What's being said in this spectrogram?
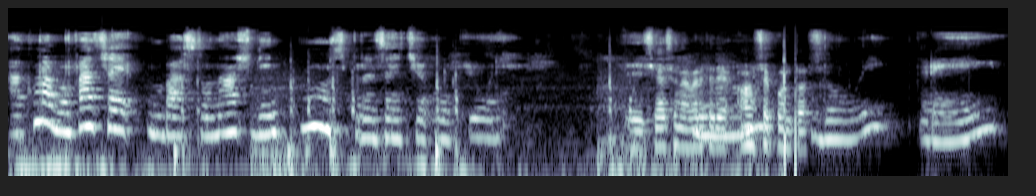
Acum vom face un bastonaj din 11 ochiuri. Y se hace una vareta de 11 puntos. 2, 3,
